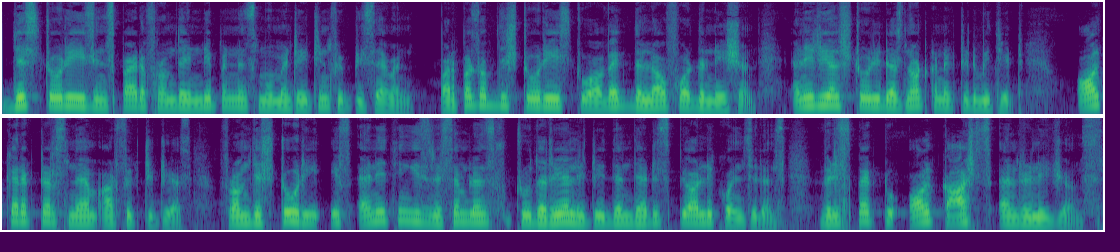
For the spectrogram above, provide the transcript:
This story is inspired from the independence movement 1857. Purpose of this story is to awake the love for the nation. Any real story does not connect it with it. All characters' names are fictitious. From this story, if anything is resemblance to the reality, then that is purely coincidence. We respect to all castes and religions.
